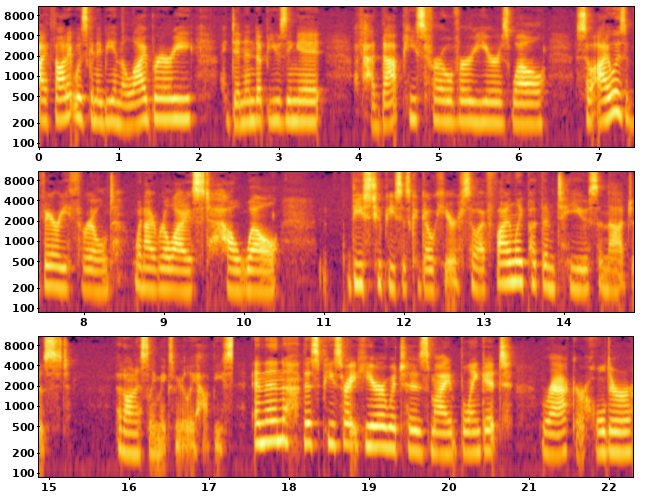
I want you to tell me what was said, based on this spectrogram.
I thought it was going to be in the library. I didn't end up using it. I've had that piece for over a year as well. So I was very thrilled when I realized how well these two pieces could go here. So I finally put them to use and that just, that honestly makes me really happy. And then this piece right here, which is my blanket rack or holder,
